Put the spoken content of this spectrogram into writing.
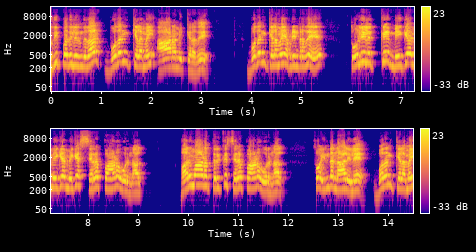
உதிப்பதிலிருந்து தான் புதன்கிழமை ஆரம்பிக்கிறது. புதன்கிழமை அப்படின்றது தொழிலுக்கு மிக மிக மிக சிறப்பான ஒரு நாள். வருமானத்திற்கு சிறப்பான ஒரு நாள். ஸோ இந்த நாளிலே புதன்கிழமை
